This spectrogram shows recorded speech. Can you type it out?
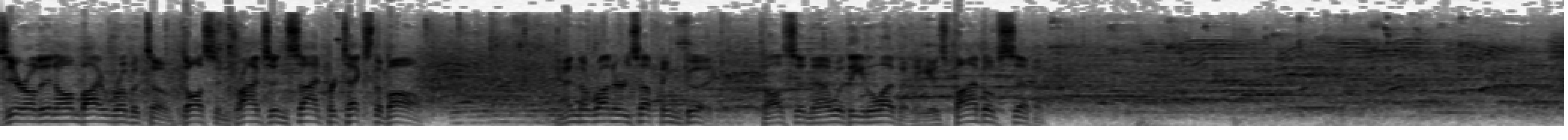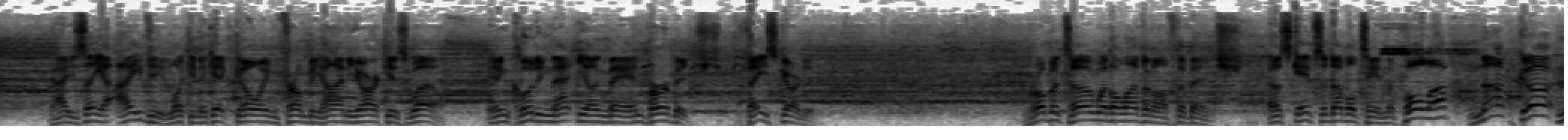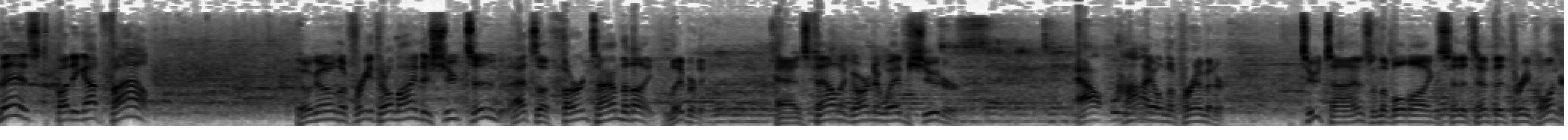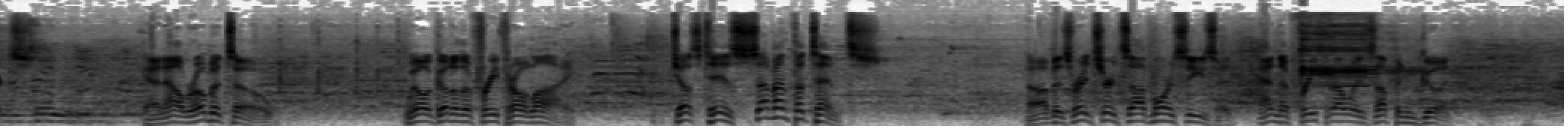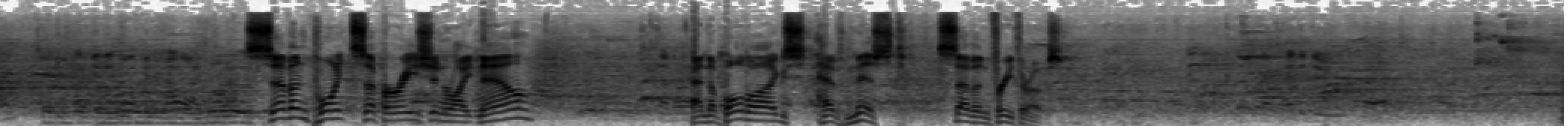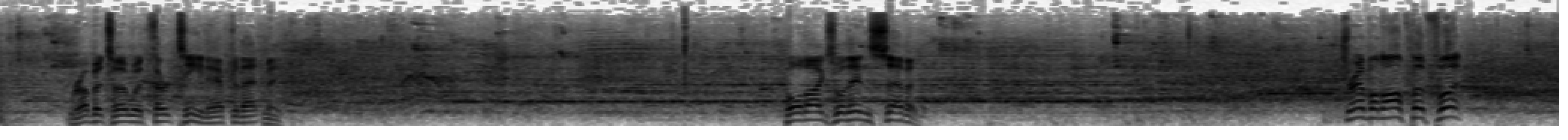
Zeroed in on by Robateau. Dawson drives inside, protects the ball. And the runner's up and good. Dawson now with 11. He is 5 of 7. Isaiah Ivey looking to get going from behind the arc as well, including that young man, Burbage, face guarded. Robateau with 11 off the bench. Escapes a double team. The pull up, not good, missed, but he got fouled. He'll go to the free throw line to shoot two. That's the third time tonight. Liberty has found a Gardner Webb shooter out high on the perimeter. Two times when the Bulldogs had attempted three pointers. And now Robateau will go to the free throw line. Just his seventh attempt of his redshirt sophomore season. And the free throw is up and good. Seven point separation right now. And the Bulldogs have missed seven free throws. Robateau with 13 after that make. Bulldogs within seven. Dribbled off the foot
